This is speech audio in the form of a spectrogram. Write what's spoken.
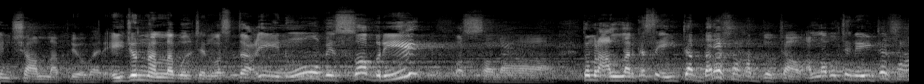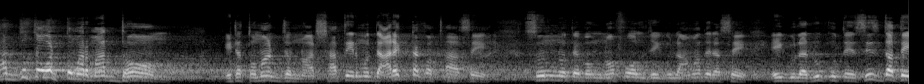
ইনশাআল্লাহ, প্রিয় ভাই এই জন্য আল্লাহ বলছেন তোমরা আল্লাহর কাছে এইটার দ্বারা সাহায্য চাও। আল্লাহ বলছেন, এইটার সাহায্য চাওয়ার তোমার মাধ্যম। এটা তোমার জন্য। আর সাথের মধ্যে আরেকটা কথা আছে সুন্নত এবং নফল যেগুলো আমাদের আছে, এইগুলা রুকুতে, সিজদাতে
